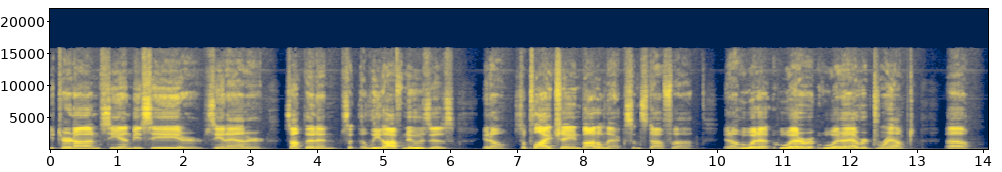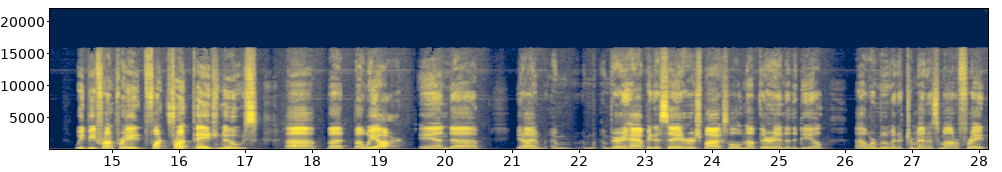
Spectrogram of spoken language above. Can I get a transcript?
you turn on CNBC or CNN or something, and so the lead-off news is, you know, supply chain bottlenecks and stuff. Uh, you know, who would have who would have who would have ever dreamt uh, we'd be front page front, front page news, uh, but but we are, and uh, you know, I'm, I'm I'm, very happy to say Hirschbach's holding up their end of the deal. Uh, we're moving a tremendous amount of freight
